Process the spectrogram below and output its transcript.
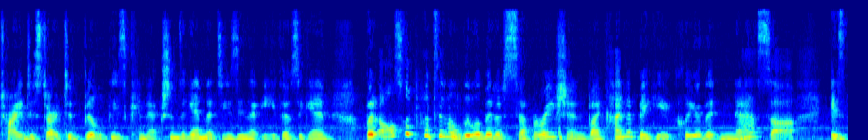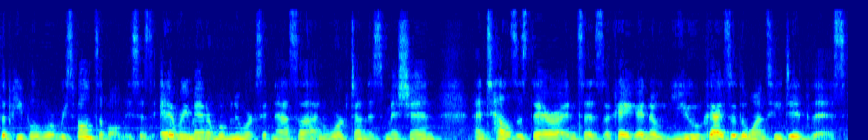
trying to start to build these connections again, that's using that ethos again, but also puts in a little bit of separation by kind of making it clear that NASA is the people who are responsible. He says every man or woman who works at NASA and worked on this mission and tells us there and says, okay, I know you guys are the ones who did this.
